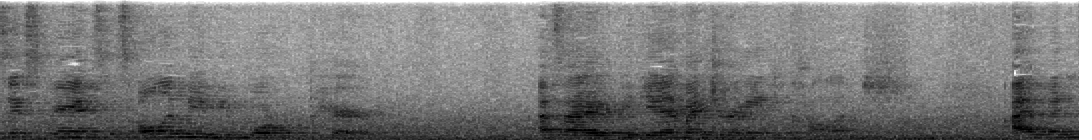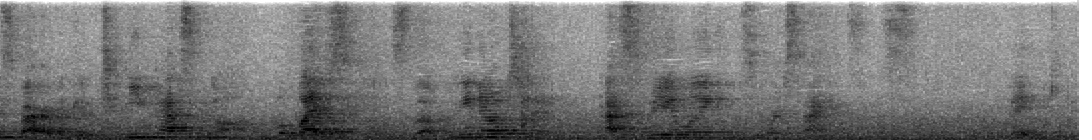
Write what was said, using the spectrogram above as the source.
This experience has only made me more prepared as I began my journey into college. I've been inspired to continue passing on the life skills that we know today as failing consumer sciences. Thank you.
